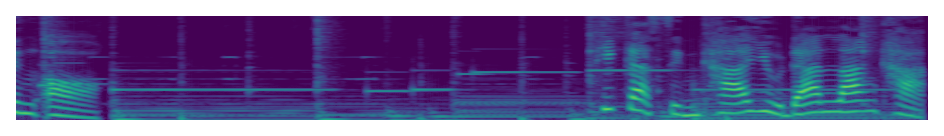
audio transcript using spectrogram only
ดึงออก พิกัดสินค้าอยู่ด้านล่างค่ะ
